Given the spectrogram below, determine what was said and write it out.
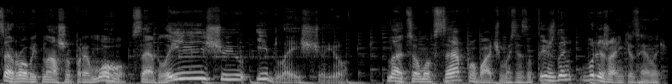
Це робить нашу перемогу все ближчою і ближчою. На цьому все. Побачимося за тиждень. Воріжаньки згинуть.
